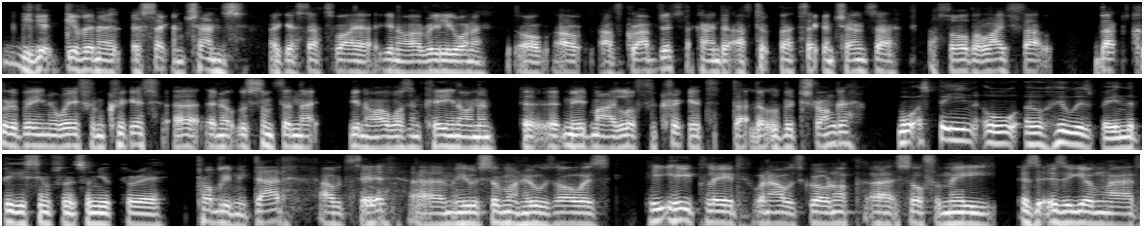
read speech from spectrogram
you get given a, a second chance, I guess that's why you know I really want to. Oh, I- I've grabbed it. I kind of I've took that second chance. I, I saw the life that that could have been away from cricket, uh, and it was something that you know I wasn't keen on, and it, it made my love for cricket that little bit stronger. What's been or, or who has been the biggest influence on your career? Probably my dad, I would say. Um, he was someone who was always he, he played when I was growing up. Uh, so for me, as as a young lad,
